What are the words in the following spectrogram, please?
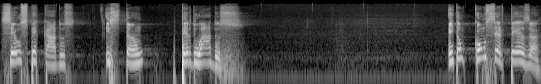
Seus pecados estão perdoados. Então, com certeza,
